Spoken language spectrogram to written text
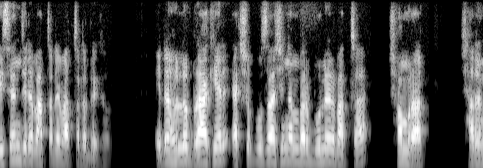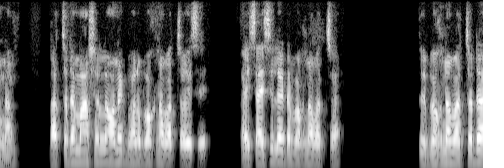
রিসেন্ট যেটা বাচ্চাটা বাচ্চাটা দেখো। এটা হলো ব্রাকের একশো পঁচাশি নাম্বার বুলের বাচ্চা সম্রাট সারের নাম। বাচ্চাটা মাশাল্লাহ অনেক ভালো বকনা বাচ্চা হয়েছে। ভাই চাইছিল একটা বকনা বাচ্চা। তো বকনা বাচ্চাটা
